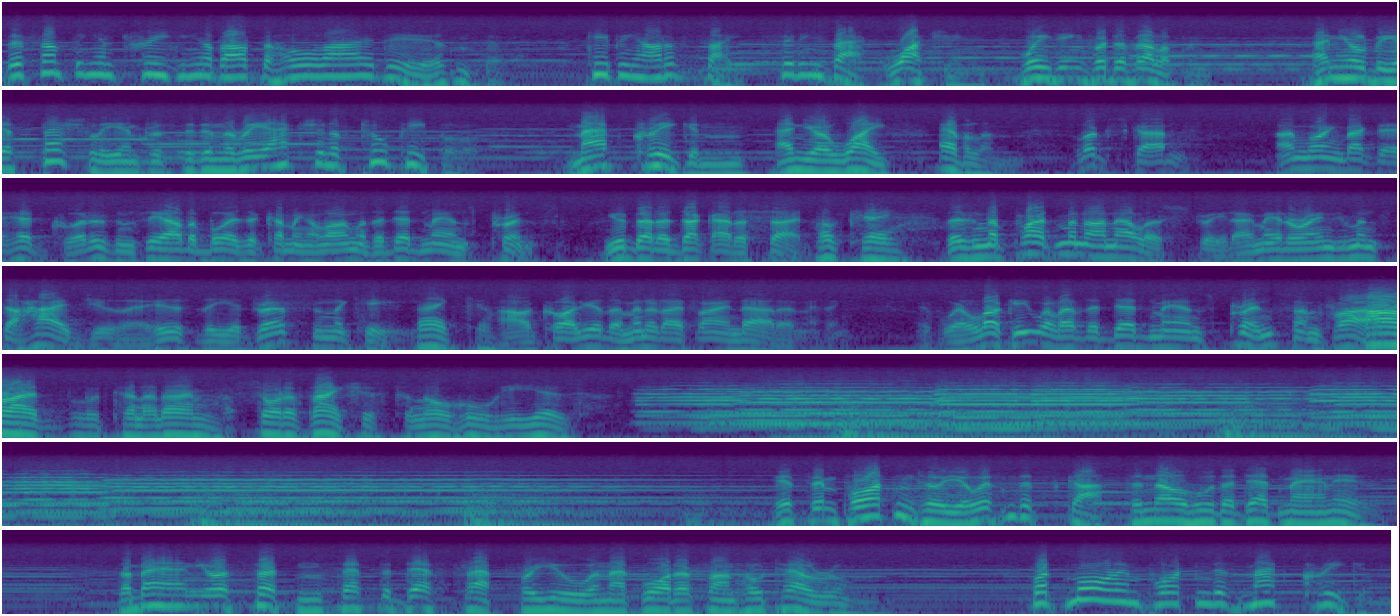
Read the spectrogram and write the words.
There's something intriguing about the whole idea, isn't there? Keeping out of sight, sitting back, watching, waiting for developments. And you'll be especially interested in the reaction of two people Matt Cregan and your wife, Evelyn. Look, Scott, I'm going back to headquarters and see how the boys are coming along with the dead man's prints. You'd better duck out of sight. Okay. There's an apartment on Ellis Street. I made arrangements to hide you there. Here's the address and the key. Thank you. I'll call you the minute I find out anything. If we're lucky, we'll have the dead man's prints on file. All right, Lieutenant. I'm sort of anxious to know who he is. It's important to you, isn't it, Scott, to know who the dead man is? The man you're certain set the death trap for you in that waterfront hotel room. But more important is Matt Cregan.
